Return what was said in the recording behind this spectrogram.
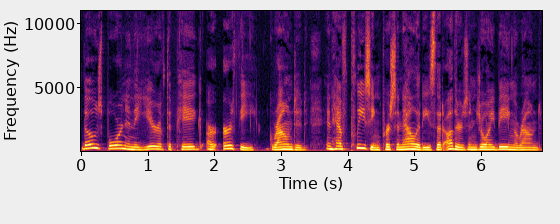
Those born in the year of the pig are earthy, grounded, and have pleasing personalities that others enjoy being around.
